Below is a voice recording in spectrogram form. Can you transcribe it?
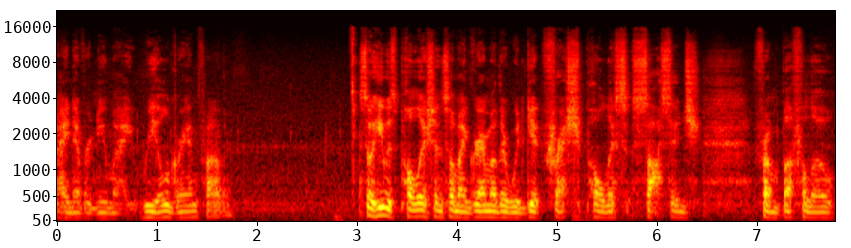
I never knew my real grandfather. So he was Polish, and so my grandmother would get fresh Polish sausage from Buffalo,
